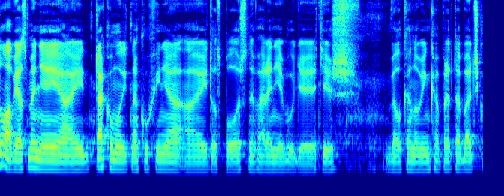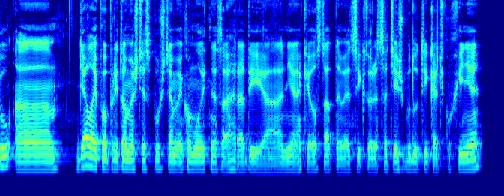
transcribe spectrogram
No a viac menej aj tá komunitná kuchyňa, aj to spoločné varenie bude tiež veľká novinka pre tabačku. A ďalej popri tom ešte spúšťame komunitné záhrady a nejaké ostatné veci, ktoré sa tiež budú týkať kuchyne.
